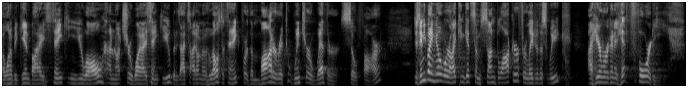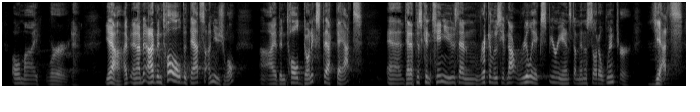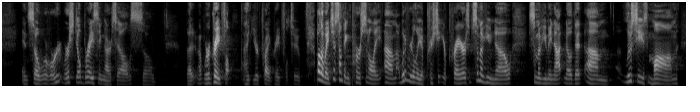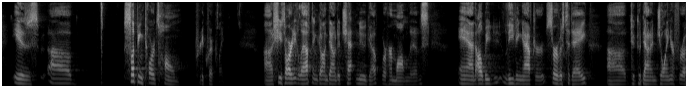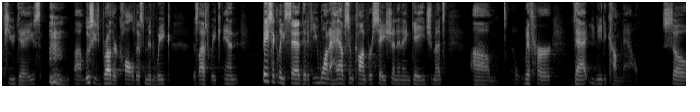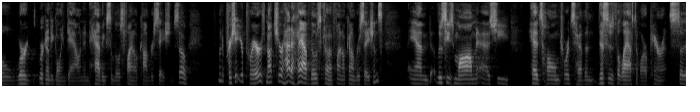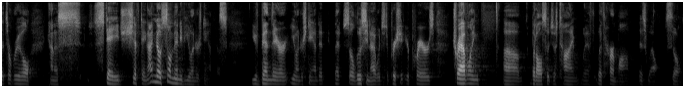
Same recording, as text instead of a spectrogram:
I want to begin by thanking you all. I'm not sure why I thank you, but I don't know who else to thank for the moderate winter weather so far. Does anybody know where I can get some sun blocker for later this week? I hear we're going to hit 40. Oh my word. Yeah, I've, and I've been, I've been told that that's unusual. Uh, I've been told don't expect that, and that if this continues, then Rick and Lucy have not really experienced a Minnesota winter yet. And so we're, we're still bracing ourselves. So, but we're grateful. I think you're probably grateful too. By the way, just something personally, um, I would really appreciate your prayers. Some of you know, some of you may not know that um, Lucy's mom is uh, slipping towards home pretty quickly. Uh, she's already left and gone down to Chattanooga, where her mom lives. And I'll be leaving after service today uh, to go down and join her for a few days. um, Lucy's brother called us midweek, this last week, and basically said that if you want to have some conversation and engagement um, with her, that you need to come now. So we're, we're going to be going down and having some of those final conversations. So I'm going to appreciate your prayers. Not sure how to have those kind of final conversations. And Lucy's mom, as she heads home towards heaven, this is the last of our parents. So it's a real kind of s- stage shifting. I know so many of you understand this. You've been there, you understand it. But so Lucy and I would just appreciate your prayers, traveling, um, but also just time with with her mom as well. So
